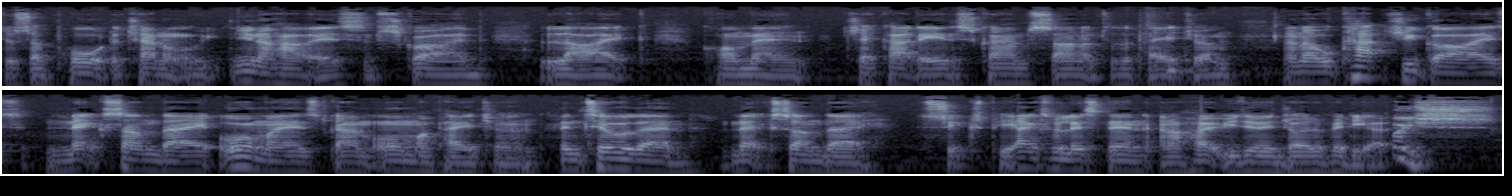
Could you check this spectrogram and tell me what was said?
to support the channel. You know how it is, subscribe, like, comment, check out the Instagram, sign up to the Patreon. And I will catch you guys next Sunday or on my Instagram or on my Patreon. Until then, next Sunday, 6pm. Thanks for listening and I hope you do enjoy the video. Peace.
